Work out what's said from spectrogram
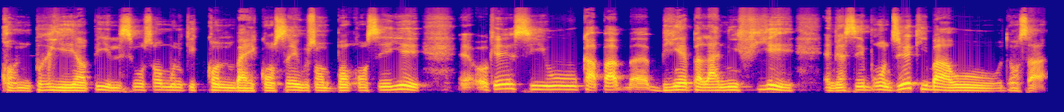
kon prier en pile, si vous son moun qui kon bay conseil ou son bon conseiller, eh, OK, si ou capable euh, bien planifier, eh bien c'est bon Dieu qui ba ou dans ça.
